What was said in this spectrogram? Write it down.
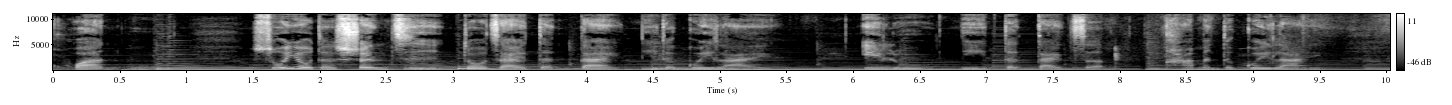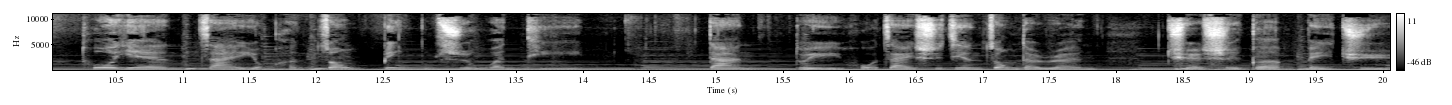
荒芜。所有的圣子都在等待你的归来，一如你等待着他们的归来。拖延在永恒中并不是问题，但对活在时间中的人却是个悲剧。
